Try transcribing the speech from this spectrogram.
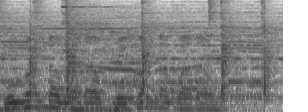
ভূখণ্ড বাড়াও ভূখণ্ড বাড়াও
